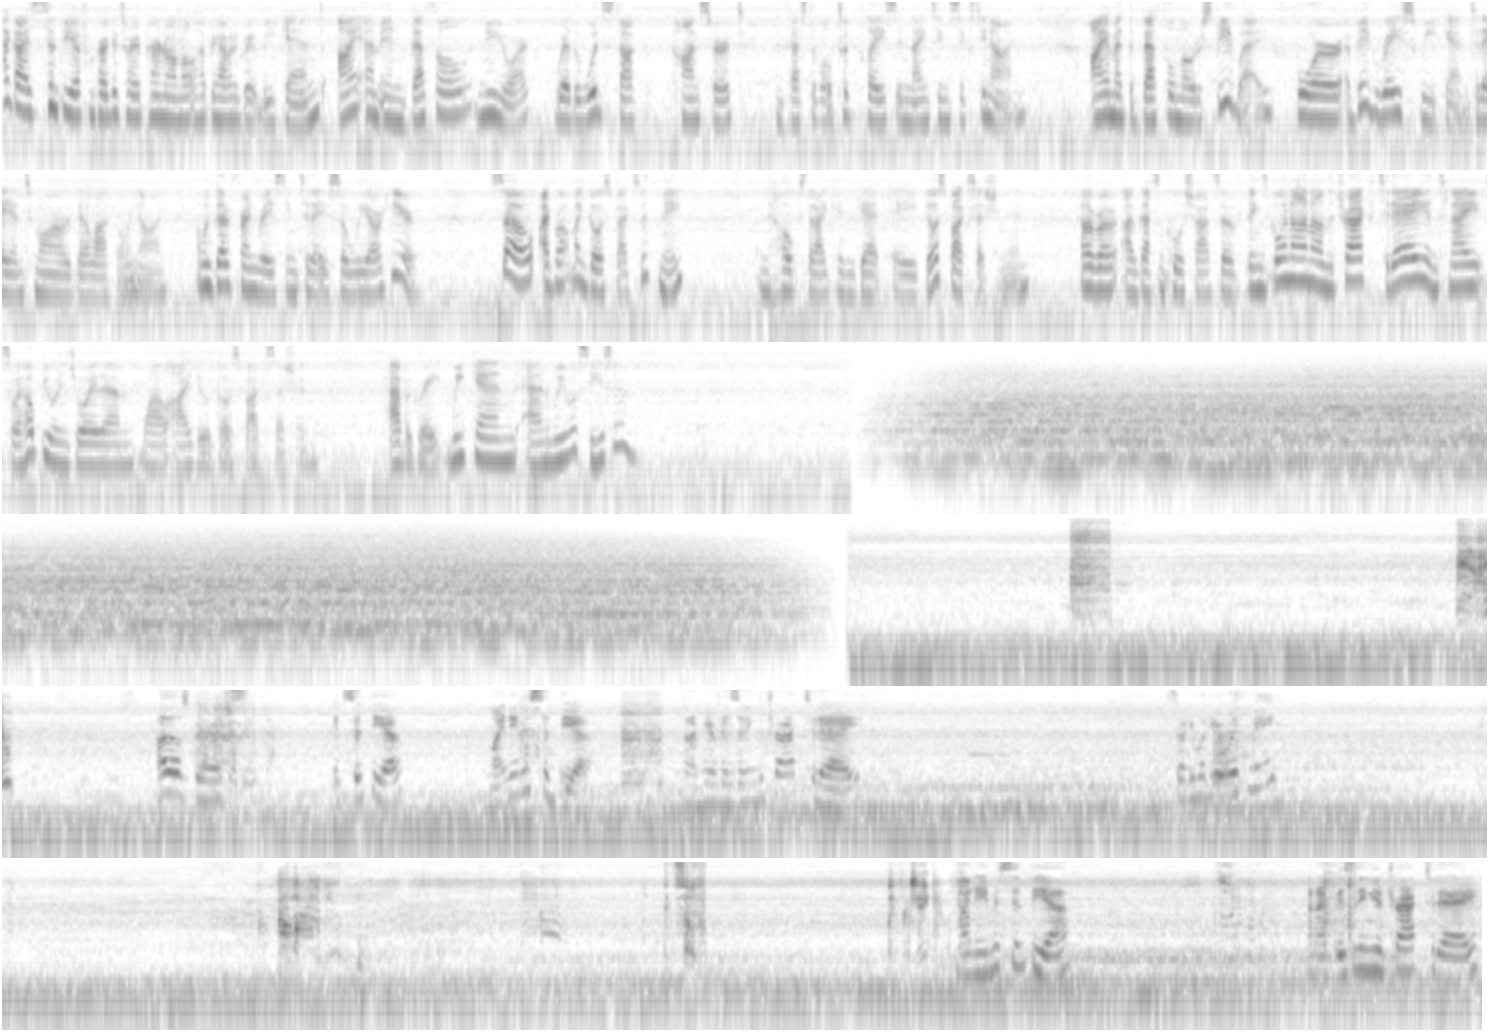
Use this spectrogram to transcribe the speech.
Hi guys, Cynthia from Purgatory Paranormal. Hope you're having a great weekend. I am in Bethel, New York, where the Woodstock concert and festival took place in 1969. I am at the Bethel Motor Speedway for a big race weekend today and tomorrow. We've got a lot going on. And we've got a friend racing today, so we are here. So I brought my ghost box with me in hopes that I can get a ghost box session in. However, I've got some cool shots of things going on on the track today and tonight, so I hope you enjoy them while I do a ghost box session. Have a great weekend, and we will see you soon. Hello, spirits. It's Cynthia. My name is Cynthia, and I'm here visiting the track today. Is there anyone here with me? It's so like for takeout. My name is Cynthia, and I'm visiting your track today.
